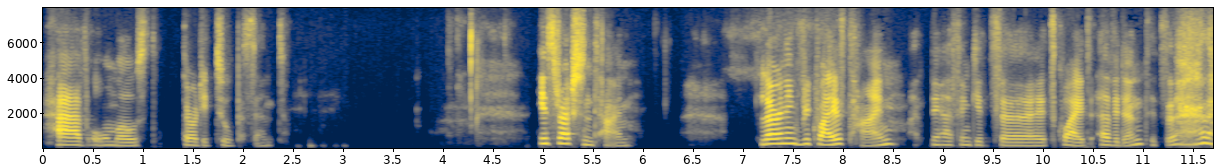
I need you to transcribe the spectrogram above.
have almost 32%. Instruction time. Learning requires time. I think it's uh, it's quite evident. It's uh,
